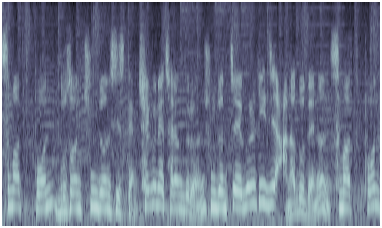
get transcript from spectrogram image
스마트폰 무선 충전 시스템. 최근의 차량들은 충전 잭을 끼지 않아도 되는 스마트폰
